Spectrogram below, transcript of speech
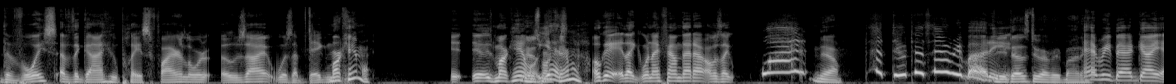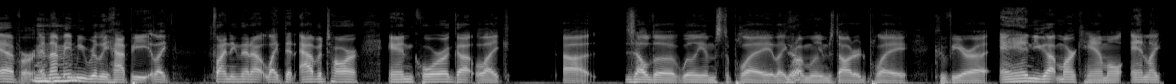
the voice of the guy who plays Fire Lord Ozai was a big Mark Hamill. It, it was Mark Hamill. was Mark yes. Hamill. Okay, like when I found that out, I was like, what? Yeah, That dude does everybody. he does do everybody. Every bad guy ever, and that made me really happy. Like finding that out, like that Avatar and Korra got like uh, Zelda Williams to play, like Yep. Robin Williams' daughter to play Kuvira, and you got Mark Hamill, and like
